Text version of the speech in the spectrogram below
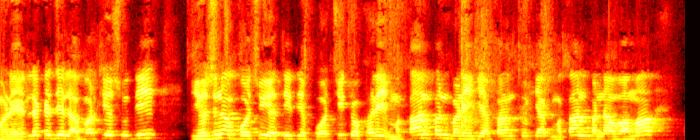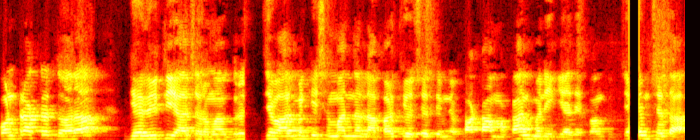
મળે, એટલે કે જે લાભાર્થીઓ સુધી યોજના પહોંચી હતી, તે પહોંચી તો ખરી, મકાન પણ બની ગયા, પરંતુ ક્યાંક મકાન બનાવવામાં કોન્ટ્રાક્ટર દ્વારા ગેરરીતિ આચરવામાં આવ્યું. જે વાલ્મીકી સમાજના લાભાર્થીઓ છે, તેમને પાકા મકાન બની ગયા છે, પરંતુ તેમ છતાં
